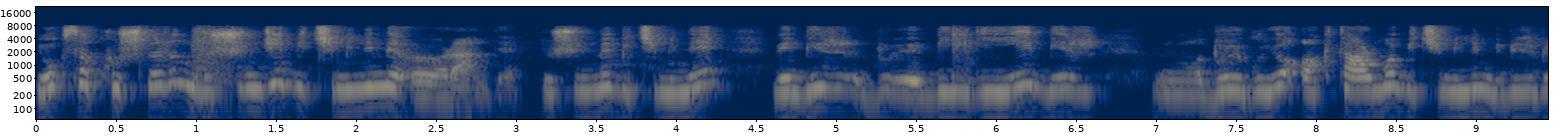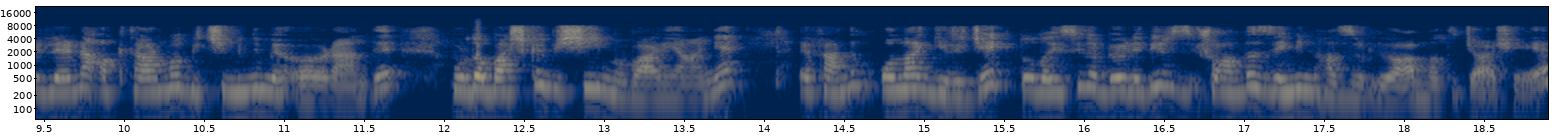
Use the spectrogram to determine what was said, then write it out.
yoksa kuşların düşünce biçimini mi öğrendi? Düşünme biçimini ve bir e, bilgiyi, bir ıı, duyguyu aktarma biçimini mi, birbirlerine aktarma biçimini mi öğrendi? Burada başka bir şey mi var yani? Efendim ona girecek. Dolayısıyla böyle bir şu anda zemin hazırlıyor anlatacağı şeye.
